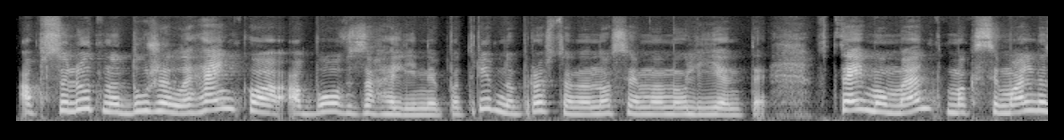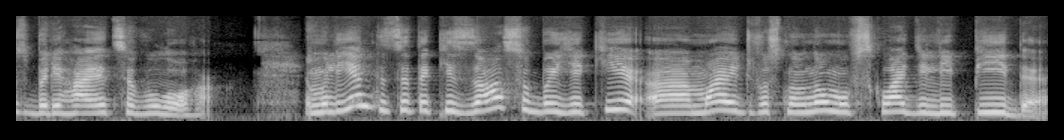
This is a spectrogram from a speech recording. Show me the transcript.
абсолютно дуже легенько або взагалі не потрібно, просто наносимо емолієнти. В цей момент максимально зберігається волога. Емолієнти це такі засоби, які е, мають в основному в складі ліпіди.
